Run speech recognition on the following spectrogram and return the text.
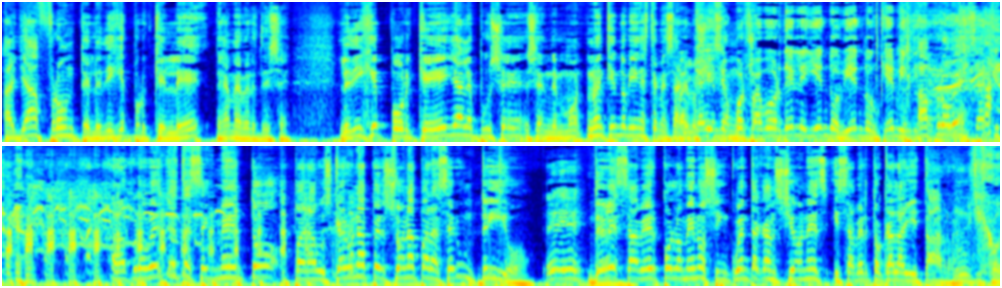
allá fronte, le dije porque le, déjame ver, dice, le dije porque ella le puse, se endemon- no entiendo bien este mensaje. Lo siento dice, por favor, de leyendo bien, don Kevin. dice, Aprovecha. Aprovecho este segmento para buscar una persona para hacer un trío. Eh, eh. Debes saber por lo menos 50 canciones y saber tocar la guitarra. Hijo,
